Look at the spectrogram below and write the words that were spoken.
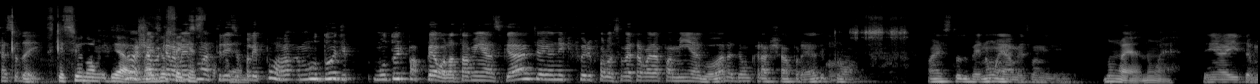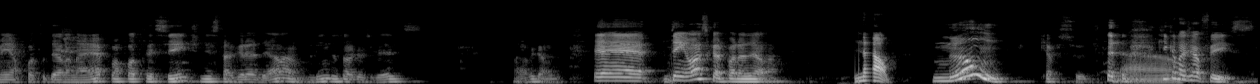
Essa daí. esqueci o nome Eu dela, achava mas eu que era sei a quem mesma atriz. Eu falei, porra, mudou de, mudou de papel. Ela tava em Asgard, aí o Nick Fury falou: você vai trabalhar pra mim agora. Deu um crachá pra ela e pronto. Mas tudo bem, não é a mesma menina. Não é, não é. Tem aí também a foto dela na época, uma foto recente no Instagram dela. Lindos olhos verdes. Maravilhosa. É, tem Oscar para dela? Não. Não! Que absurdo. O que, que ela já fez?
